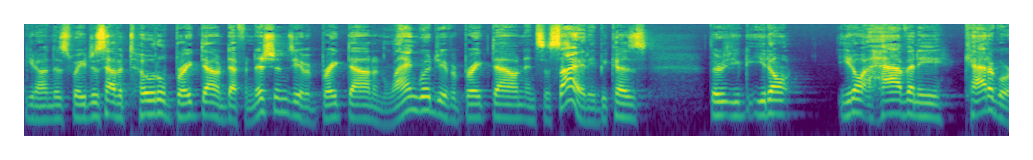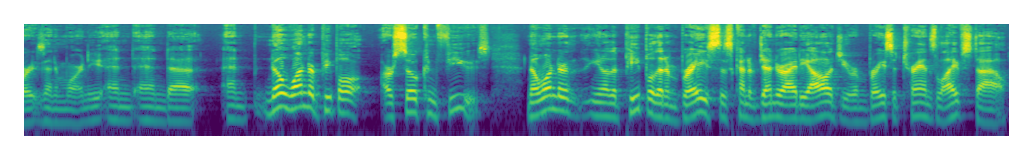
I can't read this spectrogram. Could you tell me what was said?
you know, in this way, you just have a total breakdown of definitions. You have a breakdown in language. You have a breakdown in society because there you you don't you don't have any categories anymore, and you and and uh, and no wonder people are so confused. No wonder you know the people that embrace this kind of gender ideology or embrace a trans lifestyle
